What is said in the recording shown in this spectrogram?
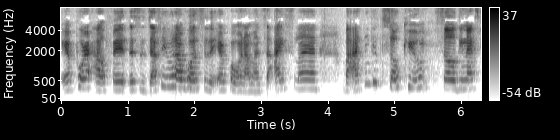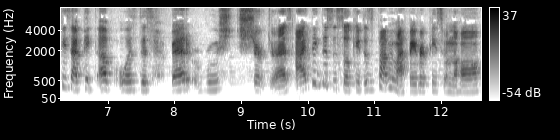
airport outfit. This is definitely what I wore to the airport when I went to Iceland. But I think it's so cute. So the next piece I picked up was this red ruched shirt dress. I think this is so cute. This is probably my favorite piece from the haul.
